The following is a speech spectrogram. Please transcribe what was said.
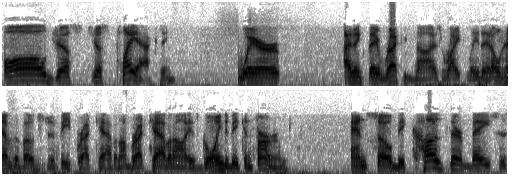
all just just play acting, where I think they recognize rightly they don't have the votes to defeat Brett Kavanaugh. Brett Kavanaugh is going to be confirmed. And so because their base is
